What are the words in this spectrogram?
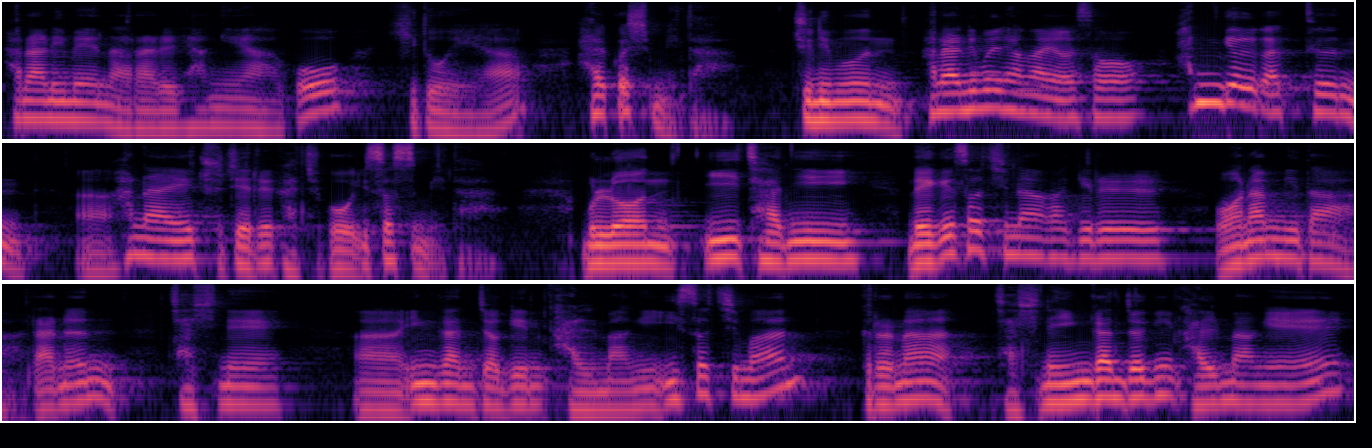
하나님의 나라를 향해야 하고 기도해야 할 것입니다. 주님은 하나님을 향하여서 한결같은 아, 하나의 주제를 가지고 있었습니다. 물론 이 잔이 내게서 지나가기를 원합니다 라는 자신의 아, 인간적인 갈망이 있었지만 그러나 자신의 인간적인 갈망에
